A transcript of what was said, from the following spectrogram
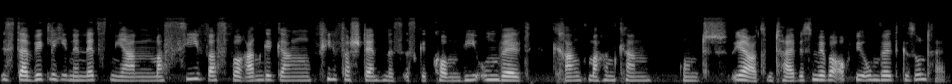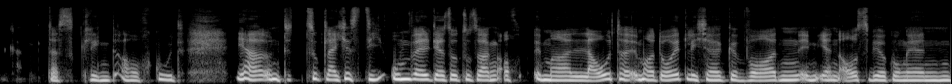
ist da wirklich in den letzten Jahren massiv was vorangegangen. Viel Verständnis ist gekommen, wie Umwelt krank machen kann. Und ja, zum Teil wissen wir aber auch, wie Umwelt gesund halten kann. Das klingt auch gut. Ja, und zugleich ist die Umwelt ja sozusagen auch immer lauter, immer deutlicher geworden in ihren Auswirkungen.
